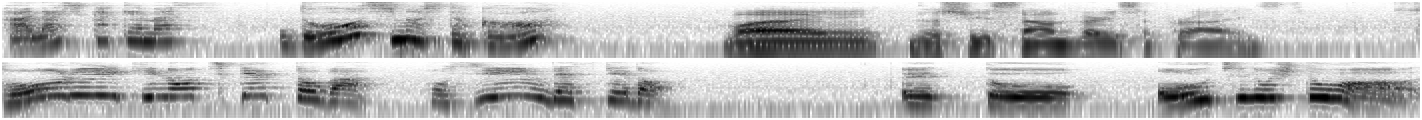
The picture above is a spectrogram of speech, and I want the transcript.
話しかけますどうしましたか？Why does she sound very surprised? ソウル行きのチケットが欲しいんですけどえっとお家の人は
